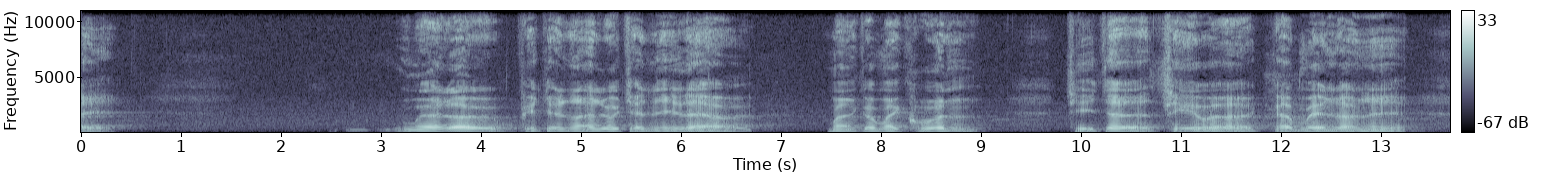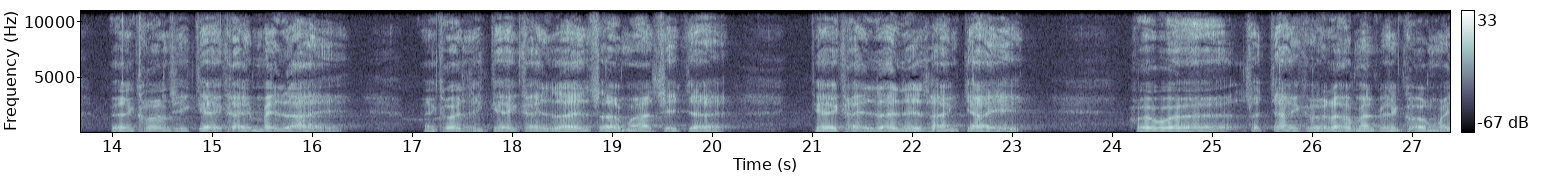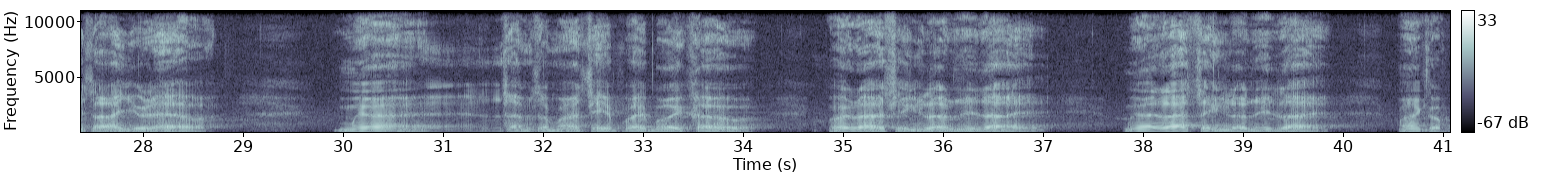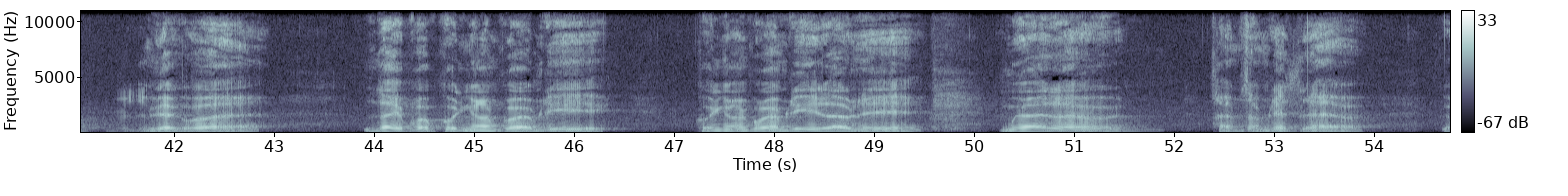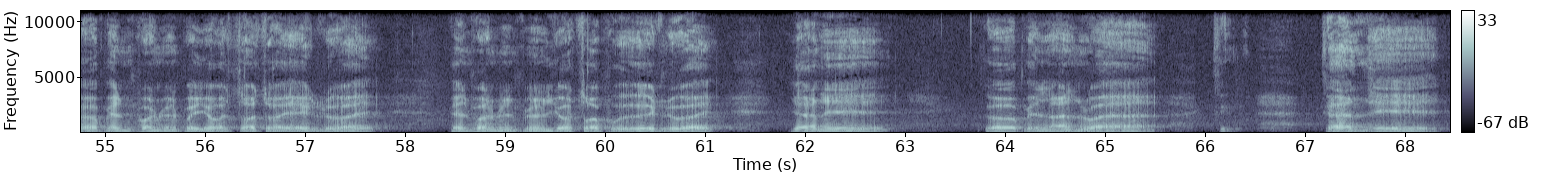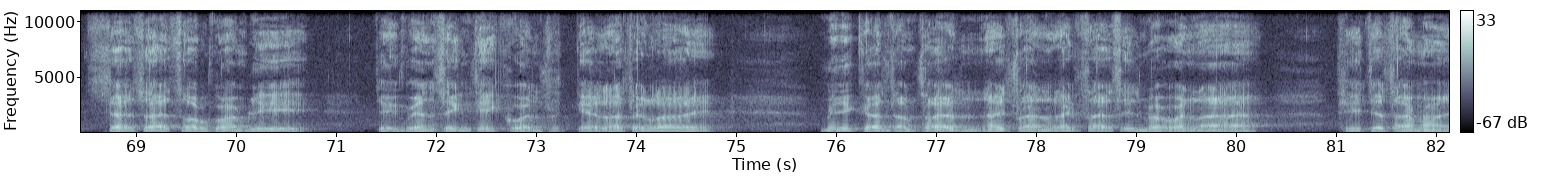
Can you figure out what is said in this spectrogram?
เมื่อเราพิจารณาดูเช่นนี้แล้ว มันก็ไม่ควร ที่จะถือว่ากรรมเวรเหล่านี้เป็นคนที่แก้ไขไม่ได้ เป็นคนที่แก้ไขได้ สามารถที่จะแก้ไขได้ในทางใจ เพราะว่าสัจใจของเรามันเป็นของไม่ตายอยู่แล้ว เมื่อทำสมาธิไปบ่อยเข้าก็ละสิ่งเหล่านี้ได้ เมื่อละสิ่งเหล่านี้ได้ มันก็เรียกว่าได้พบคุณงามความดี คุณงามความดีเหล่านี้ เมื่อเราทำสำเร็จแล้ว ก็เป็นผลเป็นประโยชน์ต่อตัวเองด้วย เป็นผลเป็นประโยชน์ต่อผู้อื่นด้วย อย่างนี้ก็เป็นอันว่าการที่จะสะสมความดี จึงเป็นสิ่งที่ควรแก่เราทั้งหลาย มีการทำทานให้ทานรักษาศีลภาวนา ที่จะทำให้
